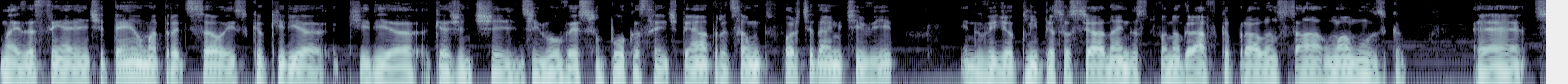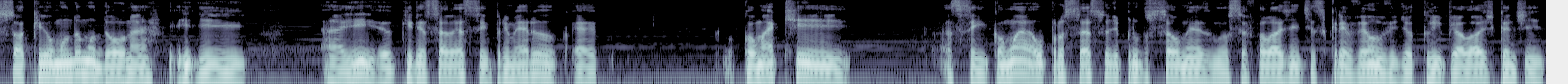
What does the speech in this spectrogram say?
Mas assim, a gente tem uma tradição, é isso que eu queria, queria que a gente desenvolvesse um pouco. Assim, a gente tem uma tradição muito forte da MTV e do videoclipe associado à indústria fonográfica para lançar uma música. É, só que o mundo mudou, né? E, e aí eu queria saber assim, primeiro, é, como é que assim, como é o processo de produção mesmo? Você falou a gente escreveu um videoclipe, a lógica de,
